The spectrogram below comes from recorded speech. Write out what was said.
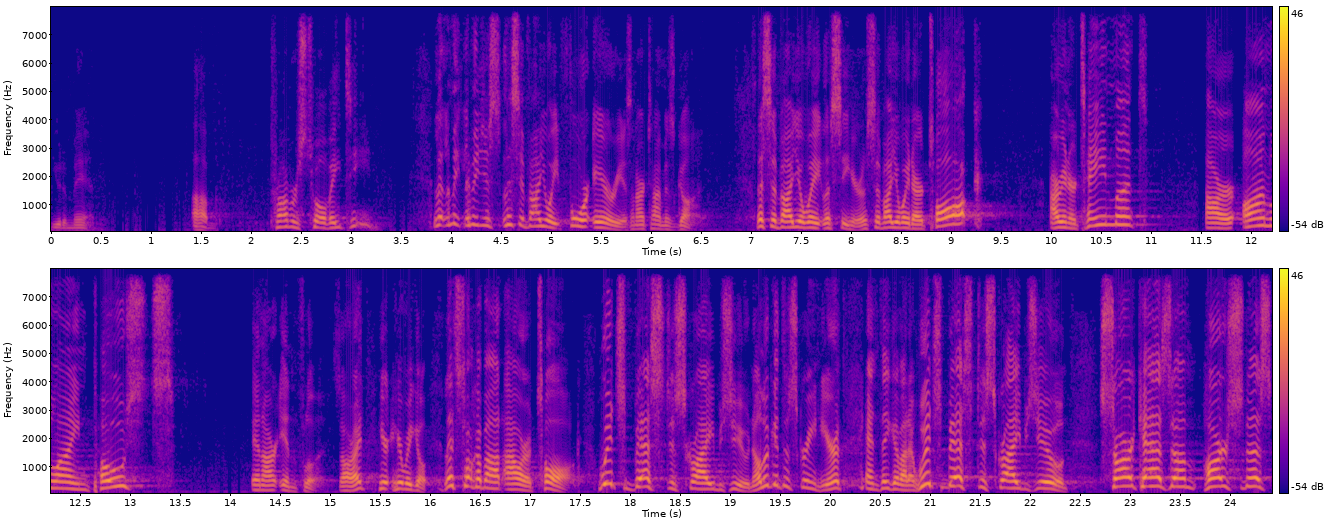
You to men. Um, Proverbs 12, 18. let, let me, let me just, let's evaluate four areas, and our time is gone. Let's evaluate, let's see here, let's evaluate our talk, our entertainment, our online posts, and our influence. All right, here, here we go. Let's talk about our talk. Which best describes you? Now look at the screen here and think about it. Which best describes you? Sarcasm, harshness,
